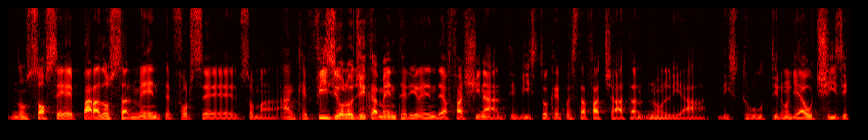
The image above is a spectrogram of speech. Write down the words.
non so se paradossalmente, forse insomma anche fisiologicamente li rende affascinanti, visto che questa facciata non li ha distrutti, non li ha uccisi.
